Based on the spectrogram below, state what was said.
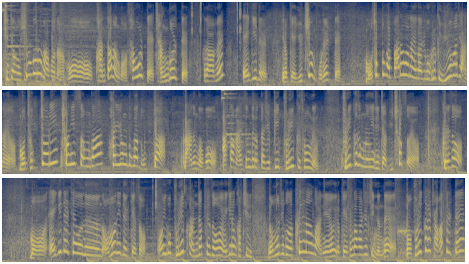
진짜 뭐 심부름하거나 뭐 간단한 거 사올 때, 장 볼 때, 그 다음에 애기들 이렇게 유치원 보낼 때뭐 속도가 빠르거나 해가지고 그렇게 위험하지 않아요. 뭐 적절히 편의성과 활용도가 높다 라는 거고 아까 말씀드렸다시피 브레이크 성능, 브레이크 성능이 진짜 미쳤어요. 그래서 뭐 애기들 태우는 어머니들께서 어 이거 브레이크 안 잡혀서 애기랑 같이 넘어지거나 큰일 나는 거 아니에요? 이렇게 생각하실 수 있는데 뭐 브레이크를 잡았을 때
